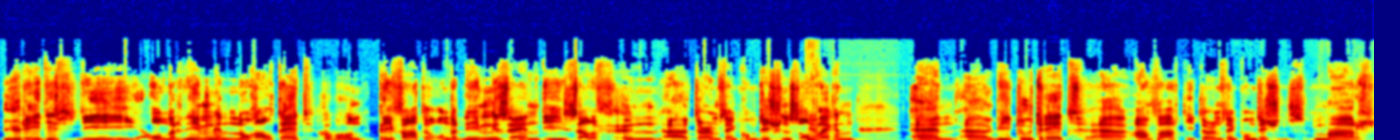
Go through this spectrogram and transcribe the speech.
juridisch die ondernemingen nog altijd gewoon private ondernemingen zijn die zelf hun uh, terms and conditions opleggen. Ja. En uh, wie toetreedt, uh, aanvaardt die terms and conditions. Maar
